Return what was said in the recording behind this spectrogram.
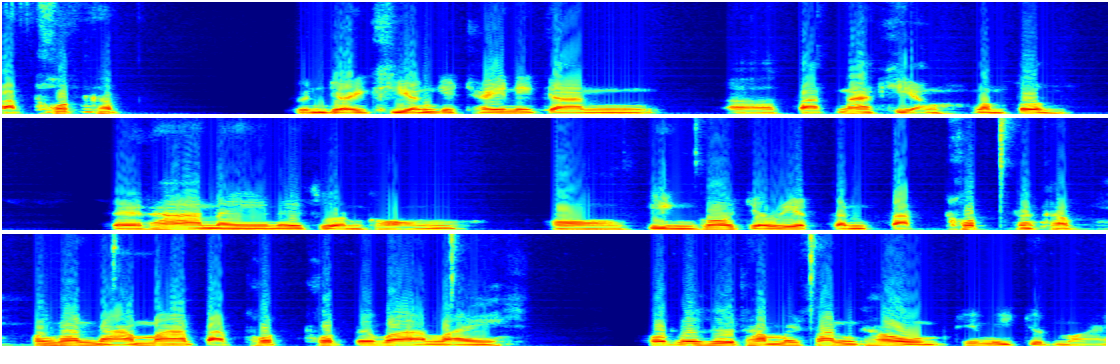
ตัดทดครับ ส่วนใหญ่เขียงจะใช้ในการเอ่อตัดหน้าเขียงลำต้น แต่ถ้าในในส่วนของของกิ่งก็จะเรียกกันตัดทดนะครับบางท่านถามมาตัดทดทดแปลว่าอะไร ทดก็คือทำให้สั้นเข้าที่มีจุดหมาย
